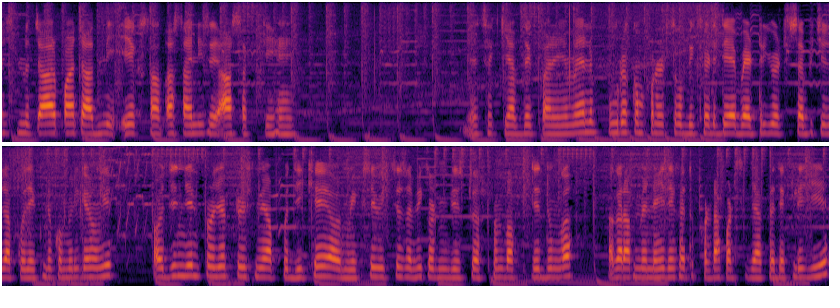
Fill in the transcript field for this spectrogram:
इसमें चार पाँच आदमी एक साथ आसानी से आ सकते हैं। जैसे कि आप देख पा रहे हैं, मैंने पूरा कंपोनेंट्स को बिखेर दिया बैटरी वैटरी सभी चीज़ आपको देखने को मिल गए होंगी। और जिन जिन प्रोजेक्ट इसमें आपको दिखे और मिक्सी विक्सी सभी का डिस्क्रिप्शन बॉक्स दे दूँगा। अगर आपने नहीं देखा तो फटाफट से जाकर देख लीजिए।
